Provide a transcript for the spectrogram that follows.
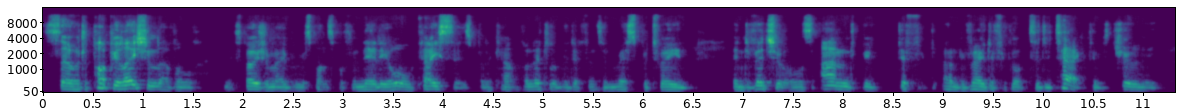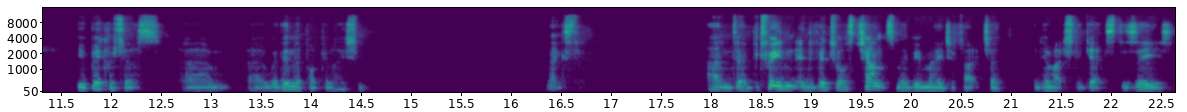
So at a population level, exposure may be responsible for nearly all cases, but account for little of the difference in risk between individuals and be, and be very difficult to detect if it's truly ubiquitous um, uh, within the population. Next. And uh, between individuals, chance may be a major factor in who actually gets disease.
